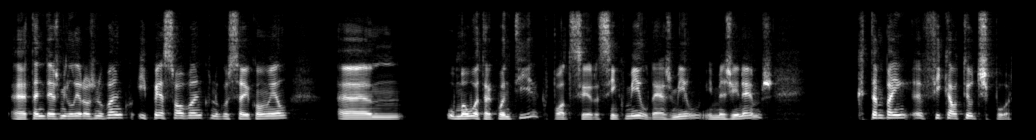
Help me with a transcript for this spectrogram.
eh, tenho 10 mil euros no banco e peço ao banco, negocio com ele, ahm, uma outra quantia, que pode ser 5 mil, 10 mil, imaginemos, que também eh, fica ao teu dispor.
